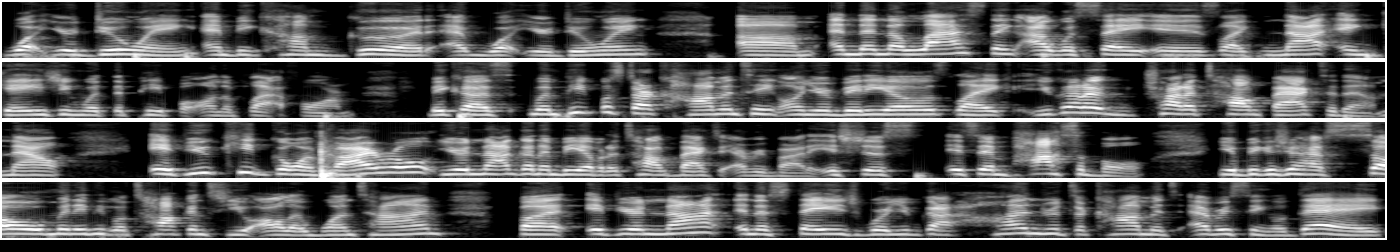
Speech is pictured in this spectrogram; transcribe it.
what you're doing and become good at what you're doing. Um, and then the last thing I would say is like not engaging with the people on the platform because when people start commenting on your videos, like you got to try to talk back to them. Now, if you keep going viral, you're not going to be able to talk back to everybody. It's just it's impossible. You because you have so many people talking to you all at one time. But if you're not in a stage where you've got hundreds of comments every single day,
